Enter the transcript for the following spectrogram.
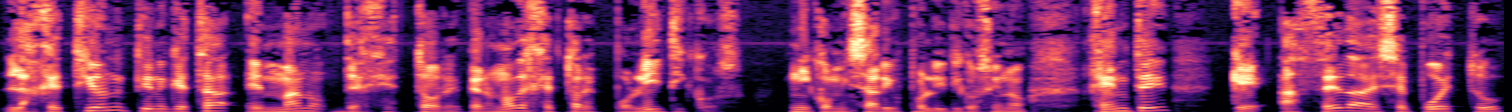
La gestión tiene que estar en manos de gestores, pero no de gestores políticos, ni comisarios políticos, sino gente que acceda a ese puesto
